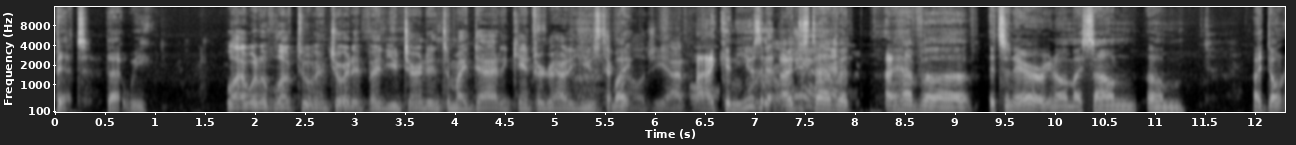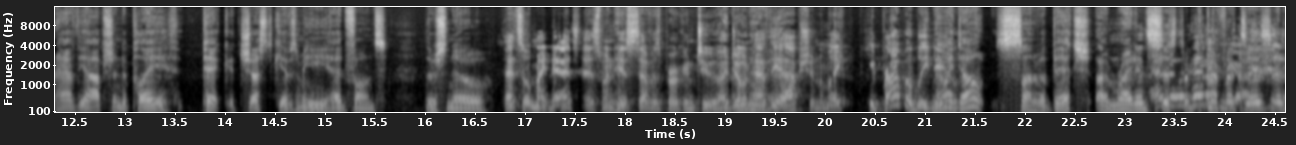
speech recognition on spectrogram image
bit that we. well, I would have loved to have enjoyed it, but you turned into my dad and can't figure out how to use technology at all. I can use it. Or- I just have it. I have a. It's an error. You know, my sound. Um, I don't have the option to play pick. It just gives me headphones. There's no. That's what my dad says when his stuff is broken too. I don't have the option. I'm like, you probably do. No, I don't. Son of a bitch! I'm right in system preferences. It's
